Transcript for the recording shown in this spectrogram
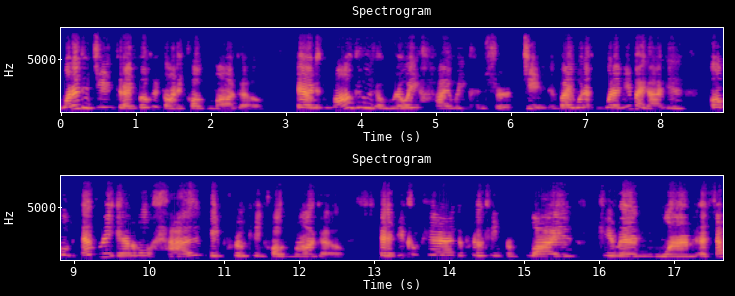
one of the genes that I focused on is called MAGO. And MAGO is a really highly conserved gene. And by what, what I mean by that is almost every animal has a protein called MAGO. And if you compare the protein from flies, humans, worms, etc.,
